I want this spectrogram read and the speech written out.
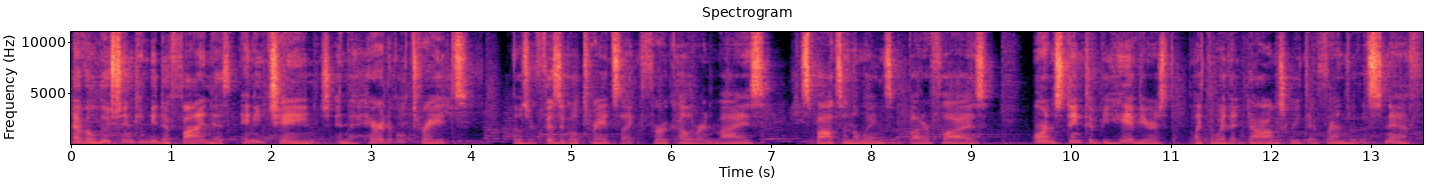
evolution can be defined as any change in the heritable traits, those are physical traits like fur color in mice, spots on the wings of butterflies, or instinctive behaviors like the way that dogs greet their friends with a sniff,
